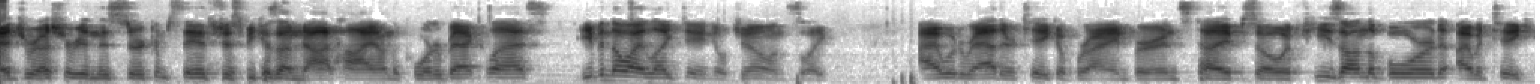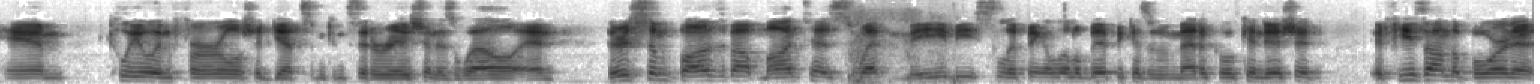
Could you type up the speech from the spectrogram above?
edge rusher in this circumstance, just because I'm not high on the quarterback class. Even though I like Daniel Jones, like I would rather take a Brian Burns type. So if he's on the board, I would take him Clelin Ferrell should get some consideration as well. And there's some buzz about Montez Sweat maybe slipping a little bit because of a medical condition. If he's on the board at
